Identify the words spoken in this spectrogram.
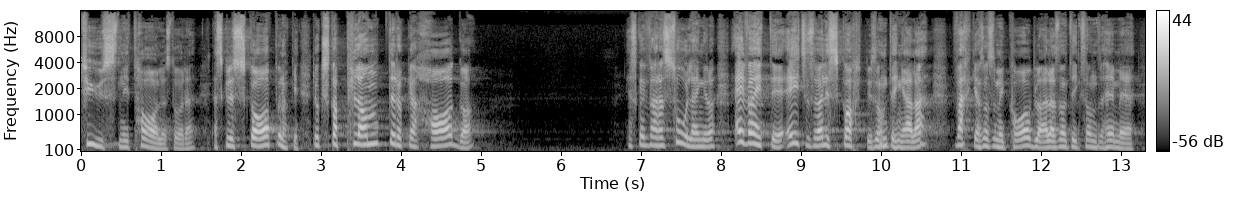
Tusen i tallet, står det. De skulle skape noe. Dere skal plante dere hager. Jeg skal være så lenge, da? Jeg vet det. Jeg er ikke så veldig skarp i sånne ting. eller? Verken sånn som i kabler eller sånne ting sånn som med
